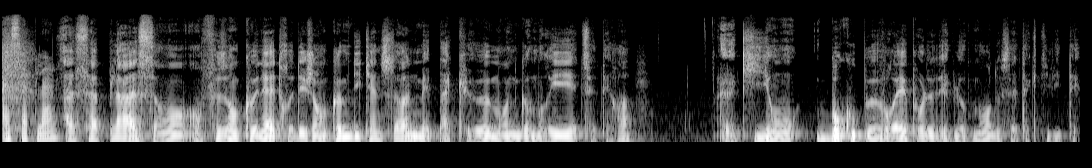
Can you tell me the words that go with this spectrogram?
à sa place, à sa place en, faisant connaître des gens comme Dickinson, mais pas que, Montgomery, etc., euh, qui ont beaucoup œuvré pour le développement de cette activité.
